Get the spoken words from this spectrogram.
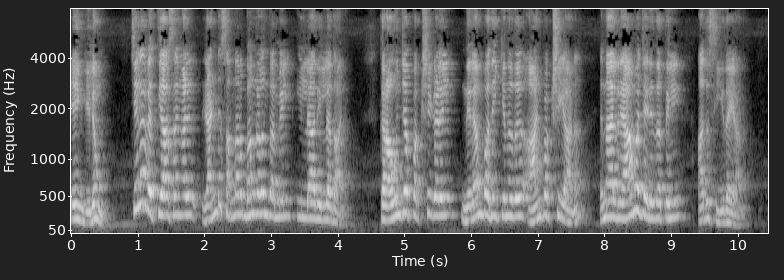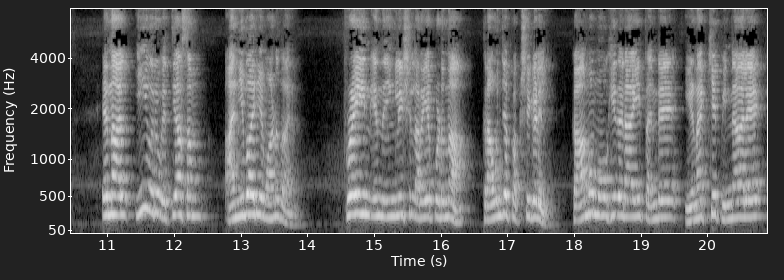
എങ്കിലും ചില വ്യത്യാസങ്ങൾ രണ്ട് സന്ദർഭങ്ങളും തമ്മിൽ ഇല്ലാതില്ലതാനും. ക്രൗഞ്ച പക്ഷികളിൽ നിലം പതിക്കുന്നത് ആൺപക്ഷിയാണ് എന്നാൽ രാമചരിതത്തിൽ അത് സീതയാണ്. എന്നാൽ ഈ ഒരു വ്യത്യാസം അനിവാര്യമാണ് താനും. ഫ്രെയിൻ എന്ന് ഇംഗ്ലീഷിൽ അറിയപ്പെടുന്ന ക്രൗഞ്ച പക്ഷികളിൽ കാമമോഹിതനായി തന്റെ ഇണയ്ക്ക് പിന്നാലെ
